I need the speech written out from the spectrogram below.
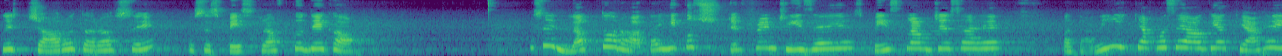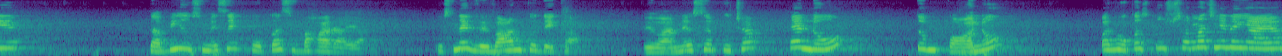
फिर चारों तरफ़ से उस स्पेसक्राफ्ट को देखा। उसे लग तो रहा था ये कुछ डिफरेंट चीज़ है, ये स्पेसक्राफ्ट जैसा है। पता नहीं ये कहाँ से आ गया, क्या है ये? तभी उसमें से फोकस बाहर आया। उसने विवान को देखा। विवान ने उससे पूछा, हेलो, तुम कौन हो? पर होकस कुछ समझ ही नहीं आया।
